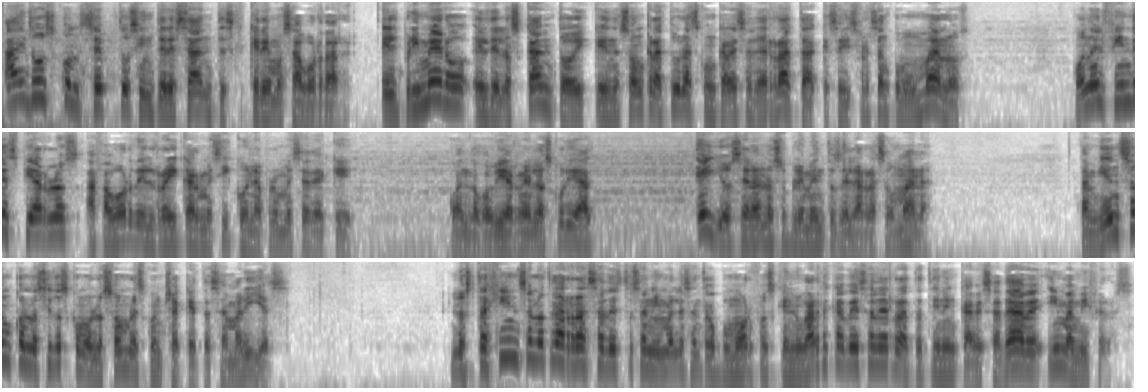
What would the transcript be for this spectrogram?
Hay dos conceptos interesantes que queremos abordar. El primero, el de los Cantoi, que son criaturas con cabeza de rata que se disfrazan como humanos, con el fin de espiarlos a favor del rey carmesí con la promesa de que, cuando gobierne la oscuridad, ellos serán los suplementos de la raza humana. También son conocidos como los hombres con chaquetas amarillas. Los Tajín son otra raza de estos animales antropomorfos que en lugar de cabeza de rata tienen cabeza de ave y mamíferos.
